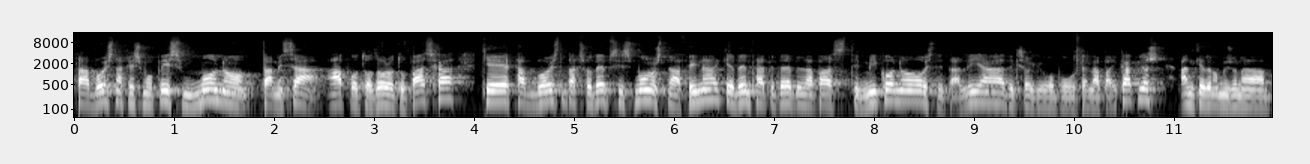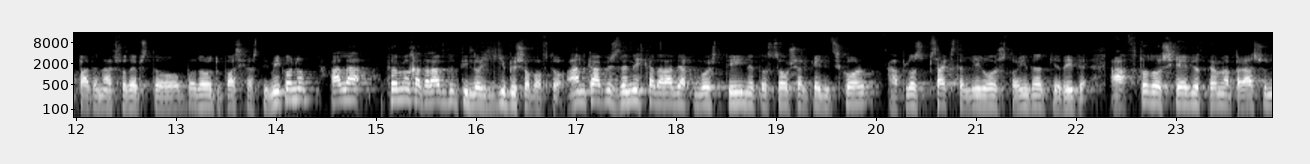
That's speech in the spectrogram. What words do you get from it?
θα μπορείς να χρησιμοποιήσεις μόνο τα μισά από το δώρο του Πάσχα και θα μπορείς να τα ξοδέψεις μόνο στην Αθήνα και δεν θα επιτρέπεται να πας στη Μύκονο, στην Ιταλία, δεν ξέρω και εγώ που θέλει να πάει κάποιος. Αν και δεν νομίζω να πάτε να ξοδέψετε το δώρο του Πάσχα στη Μύκονο. Αλλά θέλω να καταλάβετε τη λογική πίσω από αυτό. Αν κάποιος δεν έχει καταλάβει ακριβώς τι είναι το social credit score, απλώς ψάξτε λίγο στο ίντερνετ και δείτε. Αυτό το σχέδιο θέλουν να περάσουν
